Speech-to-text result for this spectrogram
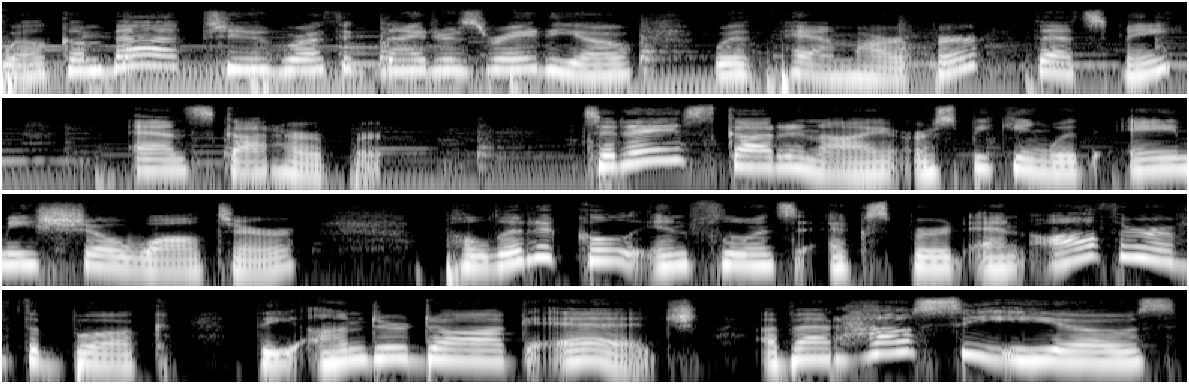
Welcome back to Growth Igniters Radio with Pam Harper, that's me, and Scott Harper. Today, Scott and I are speaking with Amy Showalter, political influence expert and author of the book, The Underdog Edge, about how CEOs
